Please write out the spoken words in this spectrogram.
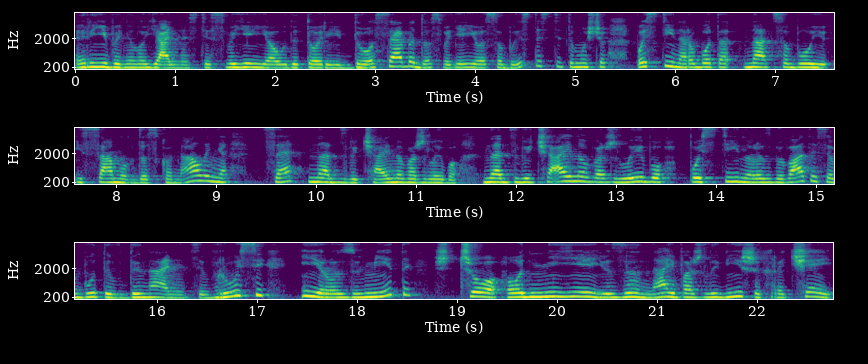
рівень лояльності своєї аудиторії до себе, до своєї особистості, тому що постійна робота над собою і самовдосконалення. Це надзвичайно важливо. Надзвичайно важливо постійно розвиватися, бути в динаміці, в русі і розуміти, що однією з найважливіших речей,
